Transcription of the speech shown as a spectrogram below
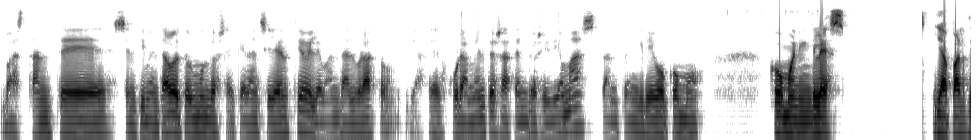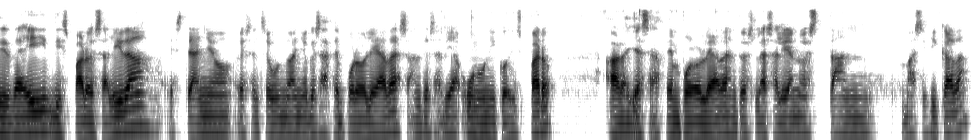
bastante sentimental, porque todo el mundo se queda en silencio y levanta el brazo y hace el juramento, se hace en dos idiomas, tanto en griego como, como en inglés. Y a partir de ahí, disparo de salida. Este año es el segundo año que se hace por oleadas. Antes había un único disparo. Ahora ya se hacen por oleadas, entonces la salida no es tan masificada.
